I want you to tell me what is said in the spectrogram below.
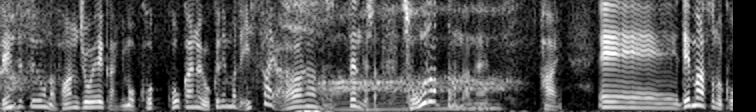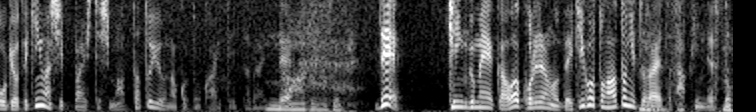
前日のようなファン上映会にもこ公開の翌年まで一切現れませんでした。そうだったんだね。はい。えーでまあその興行的には失敗してしまったというようなことを書いていただいて。なるほど。でキングメーカーはこれらの出来事の後に捉えた作品ですと、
